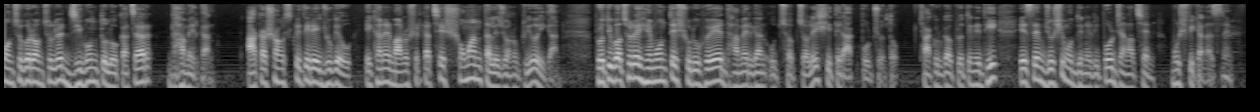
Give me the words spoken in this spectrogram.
পঞ্চগড় অঞ্চলের জীবন্ত লোকাচার ধামের গান। আকাশ সংস্কৃতির এই যুগেও এখানের মানুষের কাছে সমান তালে জনপ্রিয় এই গান। প্রতি বছরে হেমন্তে শুরু হয়ে ধামের গান উৎসব চলে শীতের আগ পর্যন্ত। ঠাকুরগাঁও প্রতিনিধি এস এম জসিমউদ্দিনের রিপোর্ট জানাচ্ছেন মুশফিকা নাজনীন।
